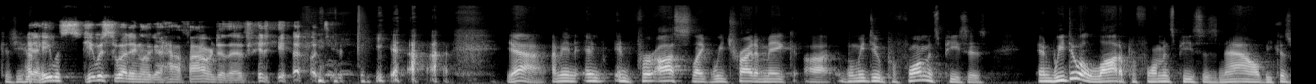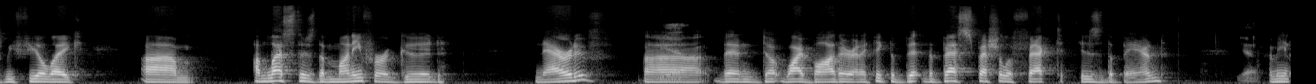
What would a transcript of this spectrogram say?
because you. yeah, he was he was sweating like a half hour into that video. yeah, yeah. I mean, and and for us, like we try to make uh, when we do performance pieces, and we do a lot of performance pieces now because we feel like, um, unless there's the money for a good narrative. Uh, yeah. Then why bother? And I think the the best special effect is the band yeah. I mean,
